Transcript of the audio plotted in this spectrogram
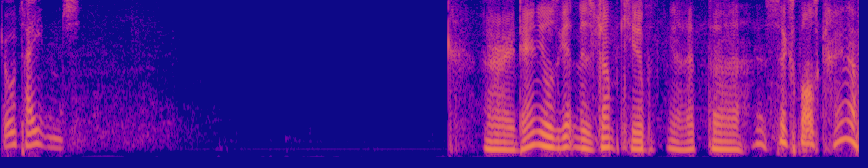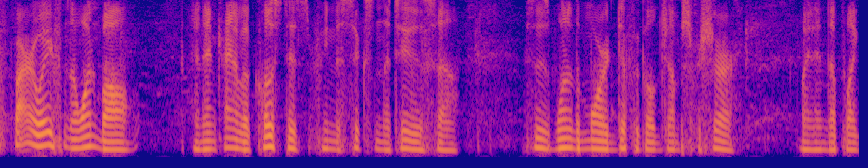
Go Titans. All right, Daniel's getting his jump cue. You know, that uh, six ball's kind of far away from the one ball, and then kind of a close distance between the six and the two. So this is one of the more difficult jumps for sure. Might end up like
